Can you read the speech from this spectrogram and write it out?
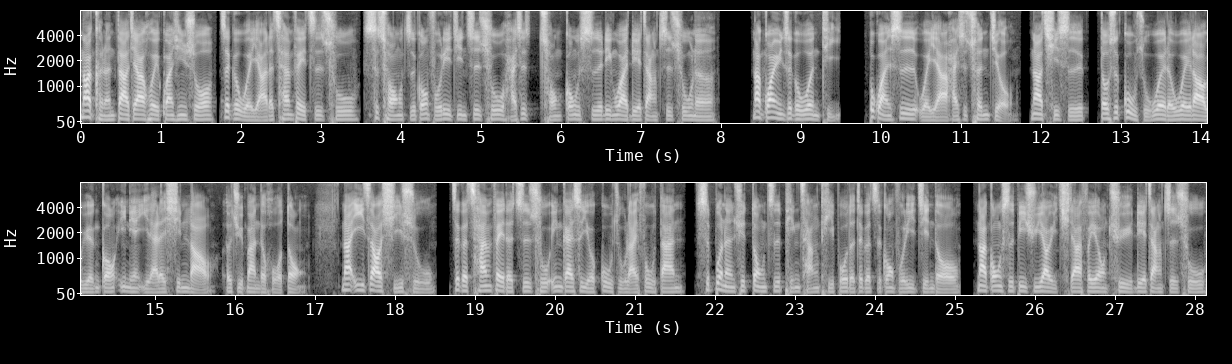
那可能大家会关心说，这个尾牙的餐费支出是从职工福利金支出，还是从公司另外列账支出呢？那关于这个问题，不管是尾牙还是春酒，那其实都是雇主为了慰劳员工一年以来的辛劳而举办的活动。那依照习俗，这个餐费的支出应该是由雇主来负担，是不能去动支平常提拨的这个职工福利金的哦。那公司必须要以其他费用去列账支出。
